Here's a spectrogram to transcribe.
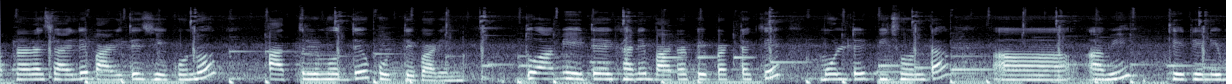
আপনারা চাইলে বাড়িতে যে কোনো পাত্রের মধ্যেও করতে পারেন। তো আমি এটা এখানে বাটার পেপারটাকে মোল্ডের পিছনটা আমি কেটে নেব,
